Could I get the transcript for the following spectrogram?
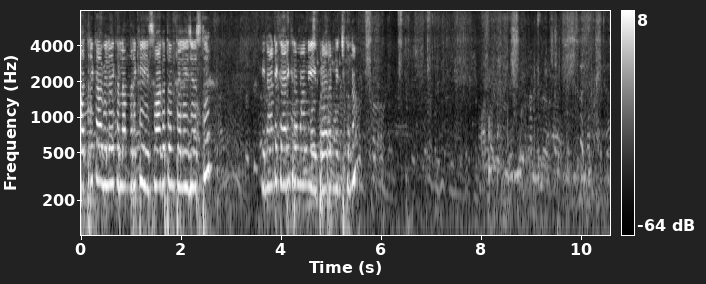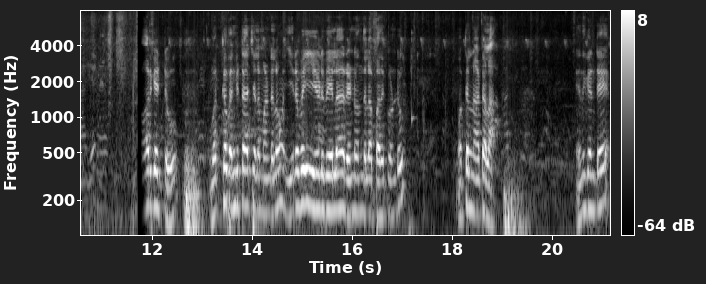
పత్రికా విలేకరులందరికీ స్వాగతం తెలియజేస్తూ ఈనాటి కార్యక్రమాన్ని ప్రారంభించుకున్నాం టార్గెట్ ఒక్క వెంకటాచల మండలం ఇరవై ఏడు వేల రెండు వందల పదకొండు మొక్కలు నాటాల. ఎందుకంటే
